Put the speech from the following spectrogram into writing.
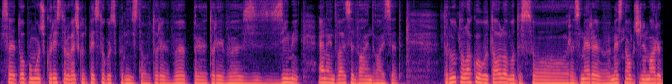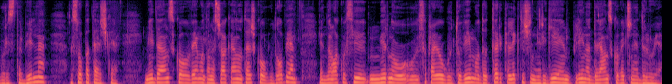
saj je to pomoč koristilo več kot 500 gospodinstv, torej v, torej v zimi 21-22. Trenutno lahko ugotavljamo, da so razmere v mestni občini Maribor stabilne, so pa težke. Mi dejansko vemo, da nas čaka eno težko obdobje in da lahko vsi mirno se pravi, ugotovimo, da trg električne energije in plina dejansko več ne deluje.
